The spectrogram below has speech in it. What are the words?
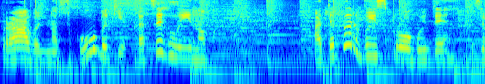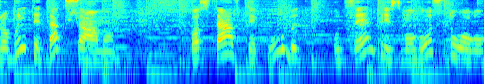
Правильно, з кубиків та цеглинок. А тепер ви спробуйте зробити так само. Поставте кубик у центрі свого столу.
